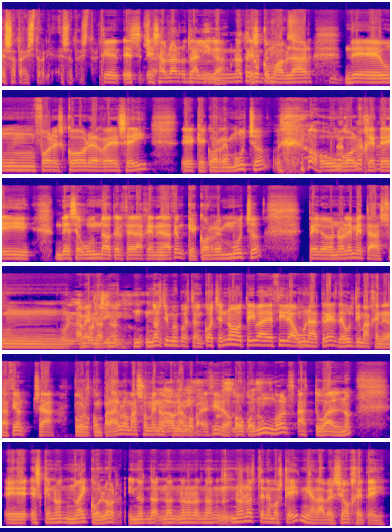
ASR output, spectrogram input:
Es otra historia, es otra historia. es, hablar otra liga. Mm, es como hablar mm. de un Forescore RSI eh, que corre mucho, o un Golf GTI de segunda o tercera generación que corre mucho, pero no le metas un. un no, estoy muy puesto en coche. No, te iba a decir a una 3 de última generación. O sea, por compararlo más o menos con algo parecido. O con un Golf actual, ¿no? Eh, es que no, no hay color y no, no, no nos tenemos que ir ni a la versión GTI.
